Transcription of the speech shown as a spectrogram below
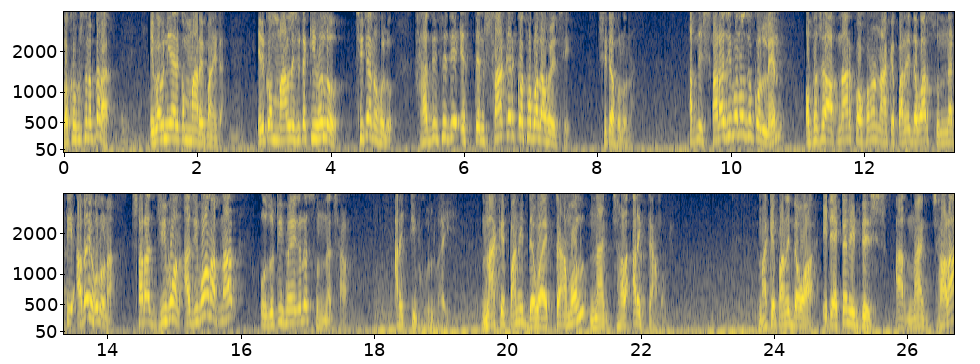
লক্ষ্য করছেন আপনারা? এভাবে নিয়ে এরকম মারে পানিটা। এরকম মারলে সেটা কি হলো? ছিটানো হলো। হাদিসে যে এস্তেন শাকের কথা বলা হয়েছে, সেটা হলো না। আপনি সারা জীবন অজু করলেন, অথচ আপনার কখনো নাকে পানি দেওয়ার সুন্নাটি আদায় হলো না। সারা জীবন, আজীবন আপনার অজুটি হয়ে গেল সুন্না ছাড়া। আরেকটি ভুল ভাই, নাকে পানি দেওয়া একটা আমল, নাক ঝাড়া আরেকটা আমল। নাকে পানি দেওয়া, এটা একটা নির্দেশ, আর নাক ঝাড়া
